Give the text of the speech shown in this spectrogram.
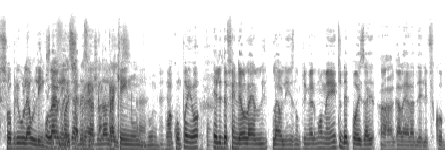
sobre o Léo Lins, O né? Léo Lins, Mas, é, a Lins, quem não, é. não- não acompanhou, Ele defendeu o Léo, Lins no primeiro momento, depois a, a galera dele ficou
